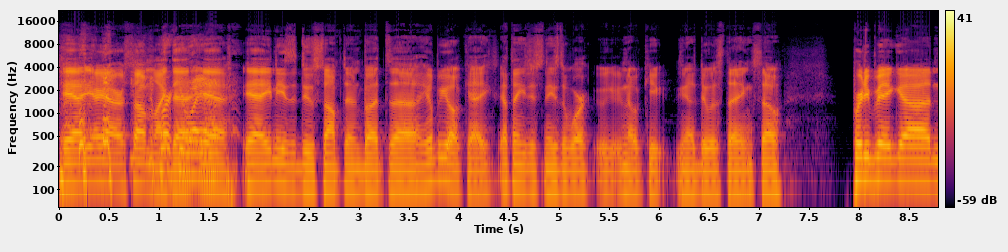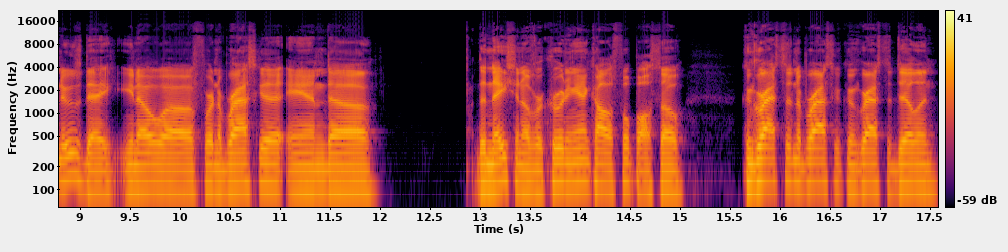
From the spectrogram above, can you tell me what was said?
yeah, yeah, yeah, or something like that. Yeah, up. yeah, he needs to do something, but uh, he'll be okay. I think he just needs to work, you know, keep, you know, do his thing. So, pretty big uh, news day, you know, uh, for Nebraska and uh, the nation of recruiting and college football. So, congrats to Nebraska, congrats to Dylan.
